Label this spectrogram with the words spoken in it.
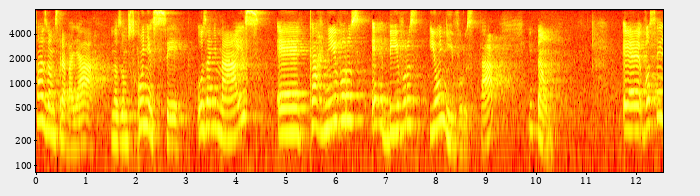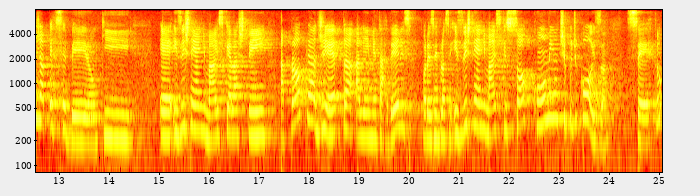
nós vamos trabalhar, nós vamos conhecer os animais é, carnívoros, herbívoros e onívoros, tá? Então, é, vocês já perceberam que é, existem animais que elas têm a própria dieta alimentar deles, por exemplo, assim, existem animais que só comem um tipo de coisa, certo?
